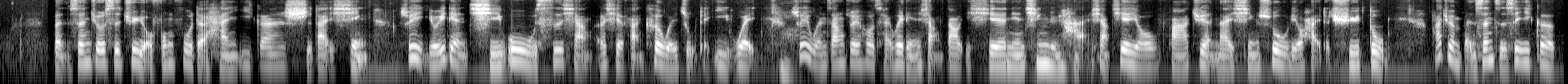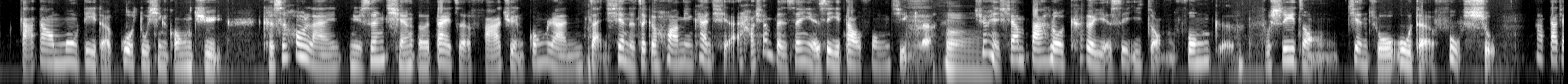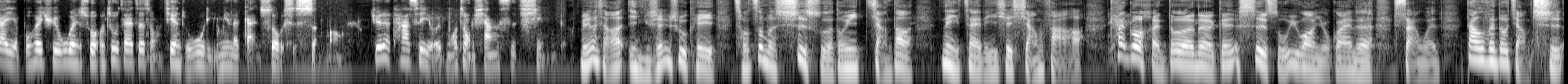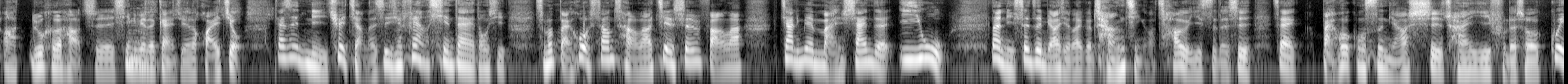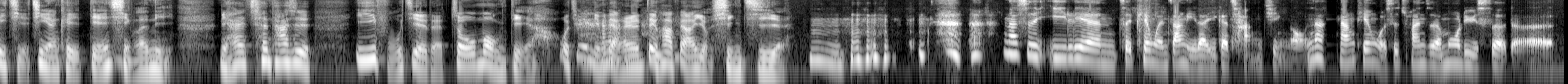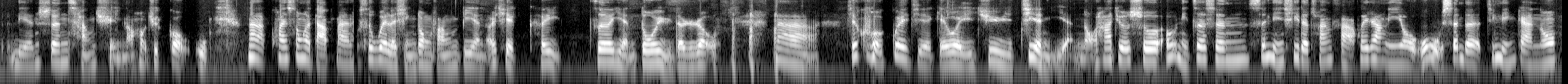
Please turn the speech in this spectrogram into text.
本身就是具有丰富的含义跟时代性，所以有一点奇物思想，而且反客为主的意味。所以文章最后才会联想到一些年轻女孩想借由发卷来形塑刘海的曲度。发卷本身只是一个。达到目的的过渡性工具，可是后来女生前额带着发卷公然展现的这个画面，看起来好像本身也是一道风景了，就很像巴洛克，也是一种风格，不是一种建筑物的附属。那大家也不会去问说，住在这种建筑物里面的感受是什么。觉得它是有某种相似性的，没有想到隐身术可以从这么世俗的东西讲到内在的一些想法哈。看过很多的那跟世俗欲望有关的散文，大部分都讲吃啊，如何好吃，心里面的感觉的怀旧。但是你却讲的是一些非常现代的东西，什么百货商场啦、健身房啦，家里面满山的衣物。那你甚至描写到一个场景哦，超有意思的是，在百货公司你要试穿衣服的时候，柜姐竟然可以点醒了你。你还称他是衣服界的周梦蝶啊？我觉得你们两个人对话非常有心机耶。嗯，那是依恋这篇文章里的一个场景哦。那当天我是穿着墨绿色的连身长裙，然后去购物。那宽松的打扮是为了行动方便，而且可以遮掩多余的肉。那结果柜姐给我一句谏言哦，她就说：“哦，你这身森林系的穿法会让你有五五身的精灵感哦。”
